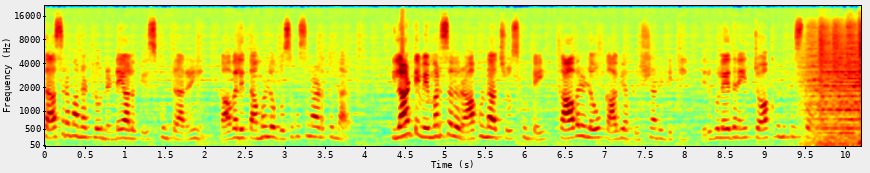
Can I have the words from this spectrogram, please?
శాసనం అన్నట్లు నిర్ణయాలు తీసుకుంటారని కావలి తమ్ముళ్ళు గుసగుసలాడుతున్నారు. ఇలాంటి విమర్శలు రాకుండా చూసుకుంటే కావలిలో కావ్య కృష్ణారెడ్డికి తిరుగులేదనే టాక్ వినిపిస్తోంది.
